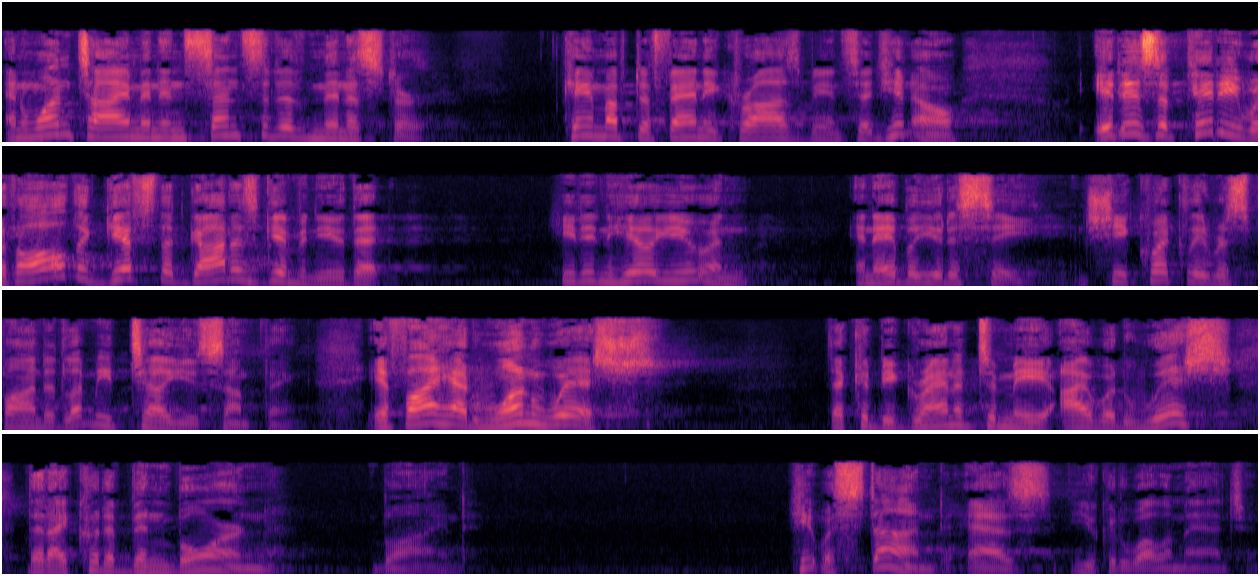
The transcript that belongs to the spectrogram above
And one time, an insensitive minister came up to Fanny Crosby and said, You know, it is a pity with all the gifts that God has given you that He didn't heal you and enable you to see. And she quickly responded, Let me tell you something. If I had one wish that could be granted to me, I would wish that I could have been born blind. He was stunned, as you could well imagine.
